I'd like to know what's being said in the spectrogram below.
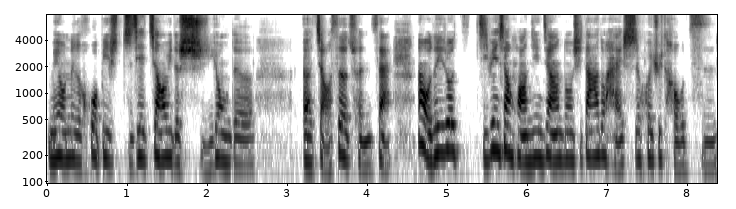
没有那个货币直接交易的使用的。呃，角色存在。那我的意思说，即便像黄金这样的东西，大家都还是会去投资。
